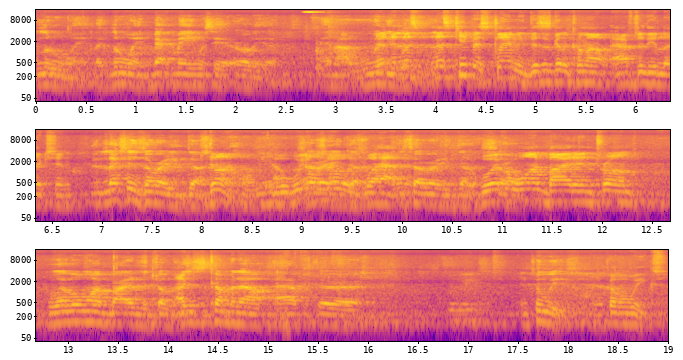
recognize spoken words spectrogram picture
Lil Wayne. Like Lil Wayne, Mack Maine was here earlier. And I And, really and was. let's let's keep exclaiming. This is going to come out after the election. The election is already done. Done. What we It's don't already know done. what happened. It's already done. Whoever So- won Biden, Trump. Whoever won Biden and Trump. This is coming out after in two weeks. In a couple weeks.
